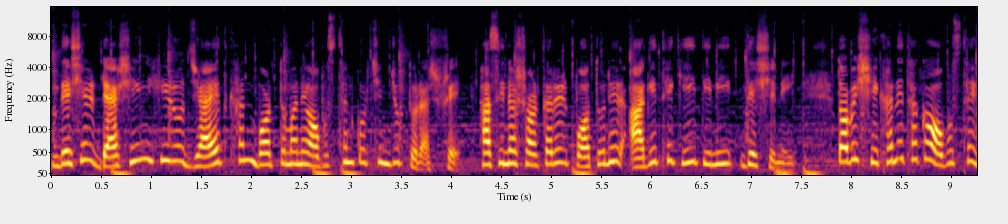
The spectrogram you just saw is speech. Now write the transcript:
দেশের ড্যাশিং হিরো জায়েদ খান বর্তমানে অবস্থান করছেন যুক্তরাষ্ট্রে। হাসিনা সরকারের পতনের আগে থেকেই তিনি দেশে নেই। তবে সেখানে থাকা অবস্থায়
